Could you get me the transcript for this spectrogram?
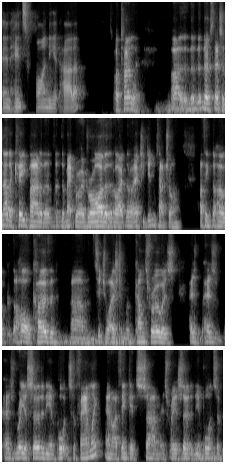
and hence finding it harder? Oh, totally. Uh, that's that's another key part of the, the macro driver that I that I actually didn't touch on. I think the whole the whole COVID um, situation we've come through has has has has reasserted the importance of family, and I think it's um, it's reasserted the importance of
